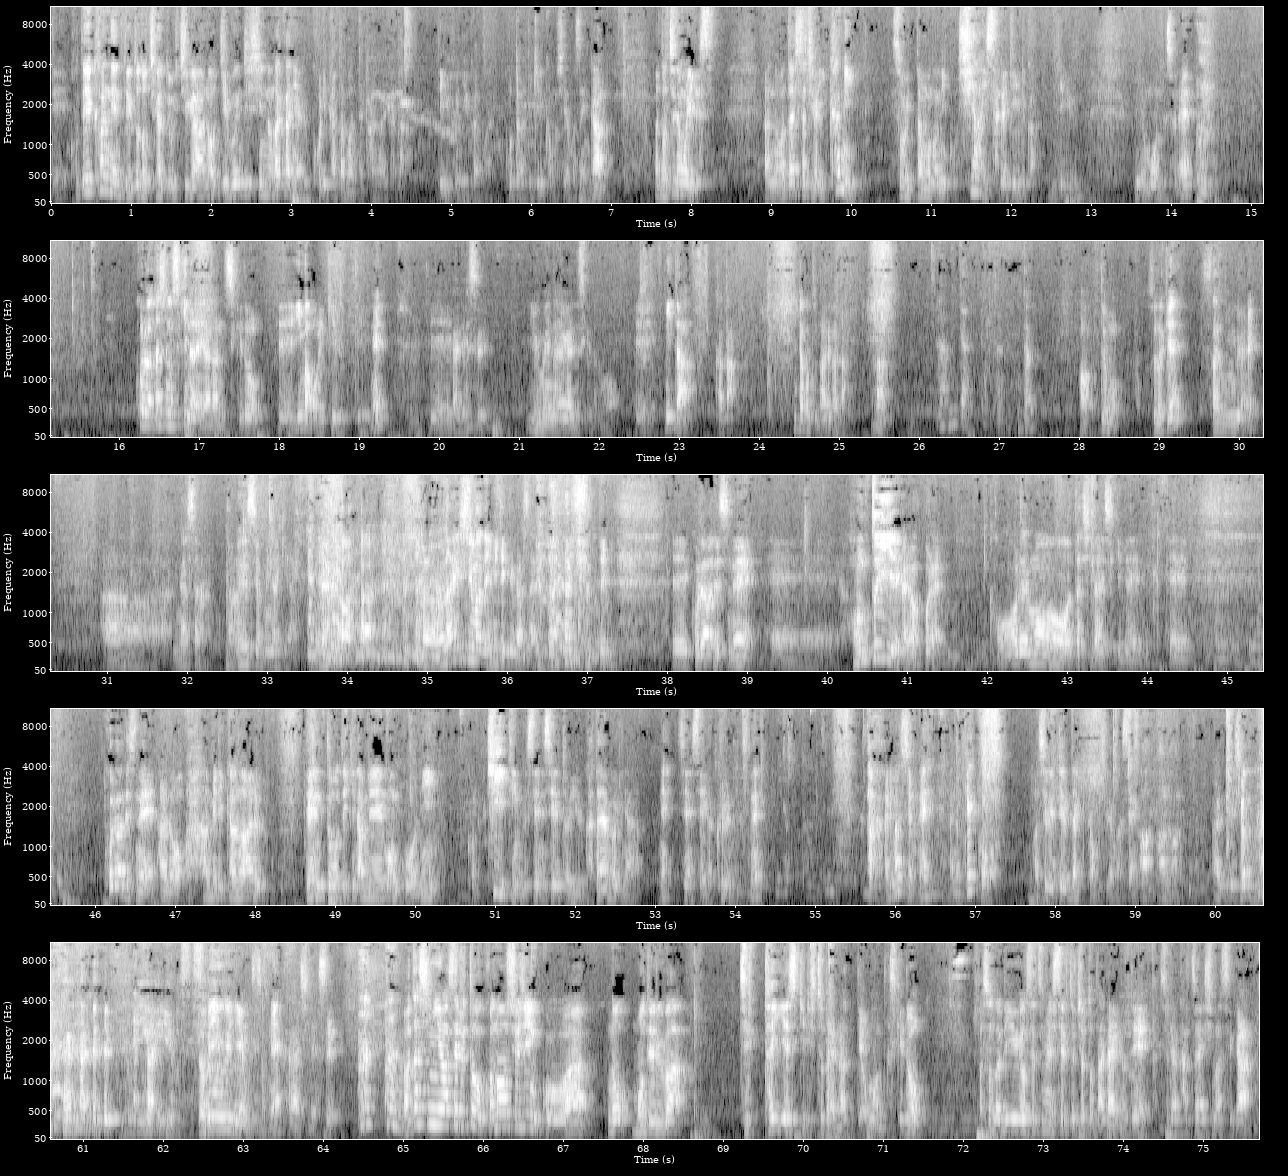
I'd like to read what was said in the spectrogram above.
で固定観念っていうとどっちかというと内側の自分自身の中にある凝り固まった考え方っていうふうに言うことができるかもしれませんが、まあ、どっちでもいいです。あの私たちがいかにそういったものにこう支配されているかっていうふうに思うんですよね。これ私の好きな映画なんですけど「えー今を生きる」っていうね映画です。有名な映画ですけども、えー見た方。見たことのある方。ああ見たか見た？あでもそれだけ？3人ぐらい？あー皆さんダメですよ見なきゃ。来週まで見てきてください。つって、えーこれはですね、えー、本当いい映画よこれ。これもう私大好きで、えーこれはですねあのアメリカのある伝統的な名門校にこのキーティング先生という型破りな、ね、先生が来るんですね。見たことある。あありますよね。あの結構忘れてるだけかもしれません。あ、あるああるでしょ？る。ロビン・ウィリアムス。です。ロビン・ウィリアムズのね話です。私に言わせるとこの主人公はのモデルは絶対イエス・キリストだよなって思うんですけど、まあ、その理由を説明してるとちょっと長いのでそれは割愛しますが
